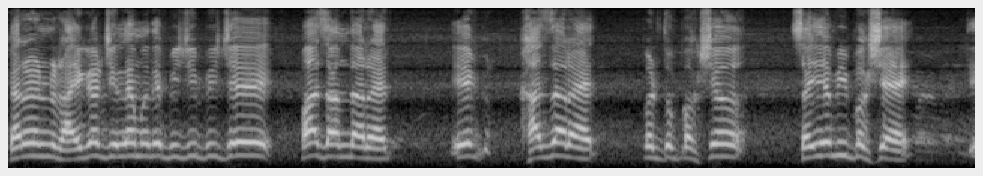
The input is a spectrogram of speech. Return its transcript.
कारण रायगड जिल्ह्यामध्ये बी जे पीचे पाच आमदार आहेत. एक खासदार आहेत पण तो पक्ष संयमी पक्ष आहे. ते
